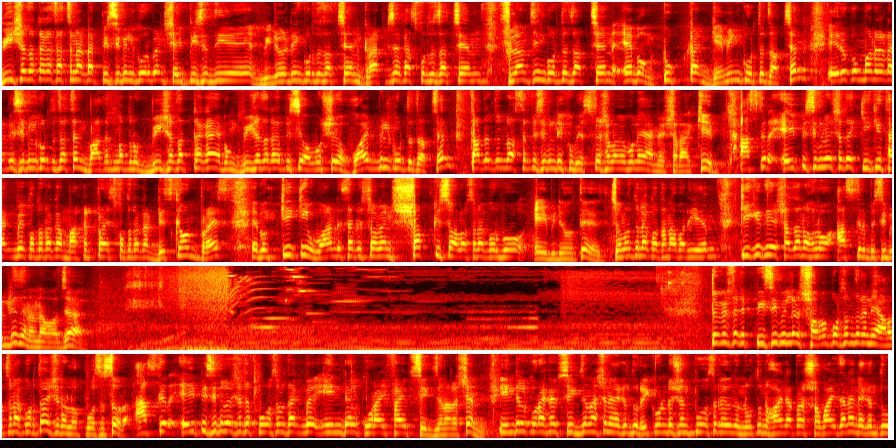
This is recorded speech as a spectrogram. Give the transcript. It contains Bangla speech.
বিশ হাজার টাকা চাচ্ছেন একটা পিসি বিল করবেন, সেই পিসি দিয়ে ভিডিও এডিটিং করতে যাচ্ছেন গ্রাফিক্সের কাজ করতে যাচ্ছেন ফ্রিলান্সিং করতে যাচ্ছেন এবং টুকটাক গেমিং করতে যাচ্ছেন। এরকম মানের একটা পিসি বিল করতে যাচ্ছেন বাজেট মাত্র বিশ হাজার টাকা এবং বিশ হাজার টাকা পিসি অবশ্যই হোয়াইট বিল করতে চাচ্ছেন, তাদের জন্য আজকের পিসি বিলটি খুব স্পেশাল হবে বলে আমি আশা রাখি। আজকের এই পিসি বিলের সাথে কি কি থাকবে, কত টাকা মার্কেট প্রাইস কত টাকা ডিসকাউন্ট প্রাইস এবং কি কি ওয়ারেন্টি সার্ভিস পাবেন সব কিছু আলোচনা করব এই ভিডিওতে। চলুন চলে কথা না বাড়িয়ে কি কি দিয়ে সাজানো হলো আজকের পিসি বিলটি জেনে নেওয়া যাক। তো ফ্রেন্ডস পিসি বিলের সর্বপ্রথম যেটা নিয়ে আলোচনা করতে হয় সেটা হলো প্রসেসর আজকের এই পিসি বিলের সাথে প্রসেসর থাকবে Intel core i five six generation Intel core i five six generation এটা কিন্তু রিকমেন্ডেশন প্রসেসর কিন্তু নতুন হয় না, আপনারা সবাই জানেন এটা কিন্তু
